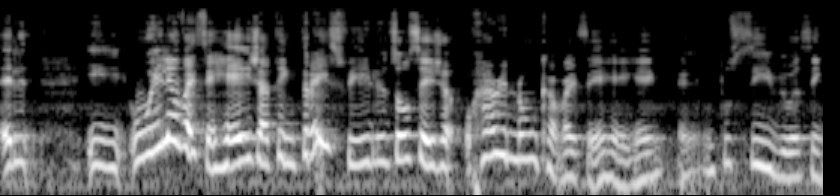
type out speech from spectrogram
ele e o William vai ser rei, já tem três filhos, ou seja, o Harry nunca vai ser rei. É, é impossível, assim.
